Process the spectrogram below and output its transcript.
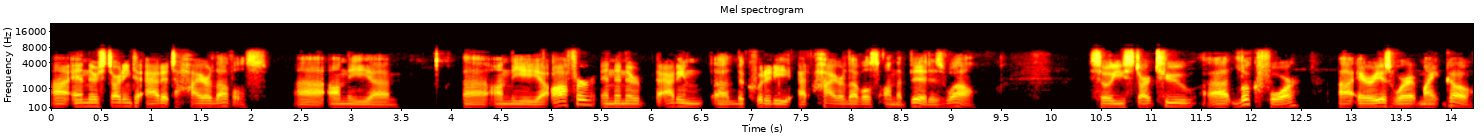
uh, and they're starting to add it to higher levels uh, on the um, uh, on the offer, and then they're adding uh, liquidity at higher levels on the bid as well. So you start to uh, look for uh, areas where it might go,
